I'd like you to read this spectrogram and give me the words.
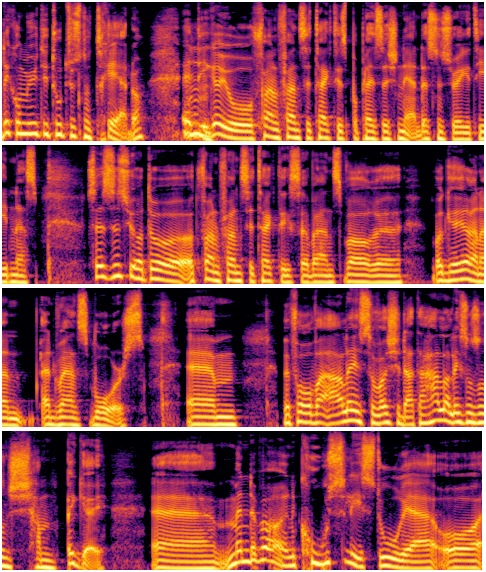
Det kom ut i 2003, da. Jeg digger jo Fun Fancy Tactics på PlayStation 1. Det syns jeg er tidenes. Så jeg syns jo at, da, at Fun Fancy Tactics Advance var, eh, var gøyere enn Advance Wars. Um, men for å være ærlig så var ikke dette heller liksom sånn kjempegøy. Eh, men det var en koselig historie, og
